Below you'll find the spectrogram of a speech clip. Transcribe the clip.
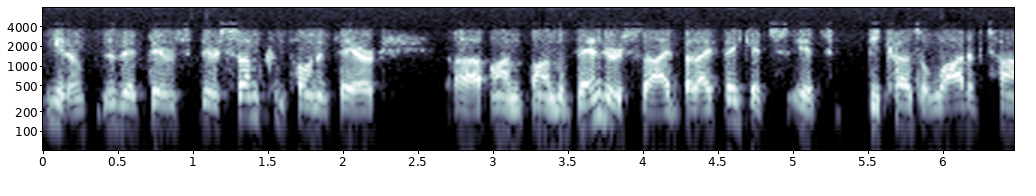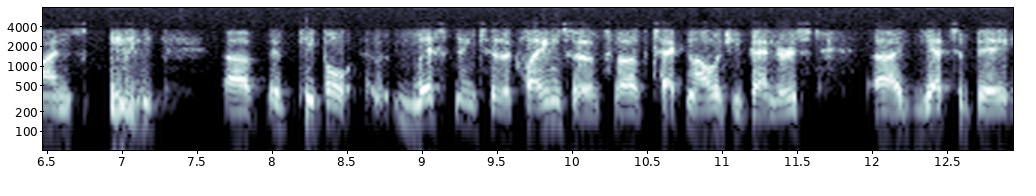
you know that there's there's some component there uh, on on the vendor side, but I think it's it's because a lot of times. uh, people listening to the claims of, of technology vendors uh, gets a bit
